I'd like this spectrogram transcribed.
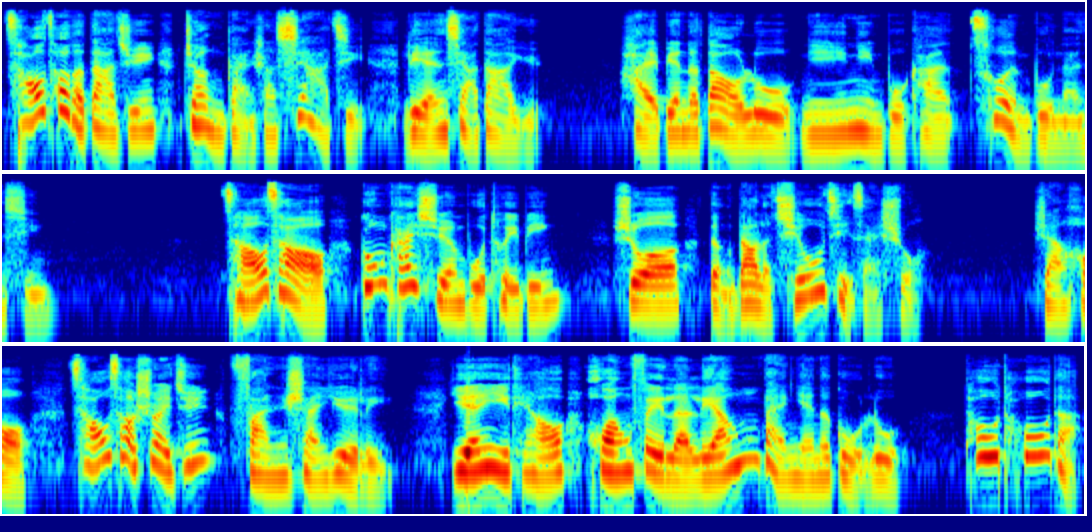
曹操的大军正赶上夏季，连下大雨，海边的道路泥泞不堪，寸步难行。曹操公开宣布退兵，说等到了秋季再说。然后，曹操率军翻山越岭，沿一条荒废了两百年的古路。偷偷的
